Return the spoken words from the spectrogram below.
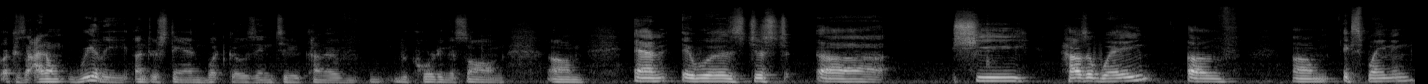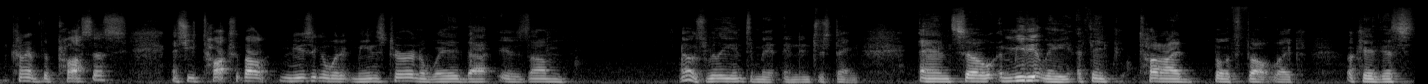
because I don't really understand what goes into kind of recording a song. Um, and it was just, uh, she has a way of um, explaining kind of the process. And she talks about music and what it means to her in a way that is, um, oh, it's really intimate and interesting. And so immediately, I think Todd and I both felt like, okay, this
